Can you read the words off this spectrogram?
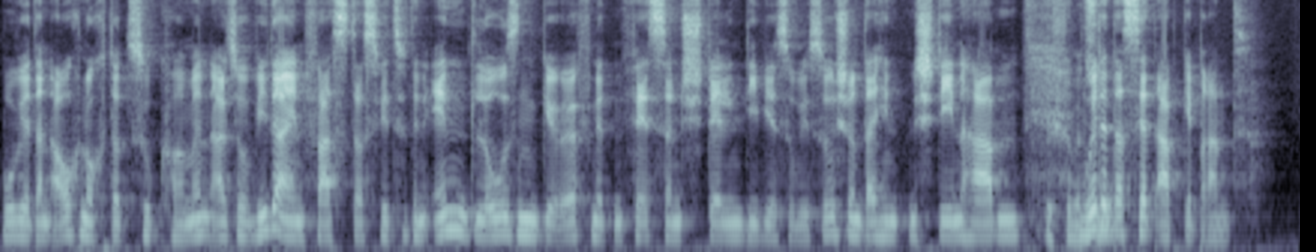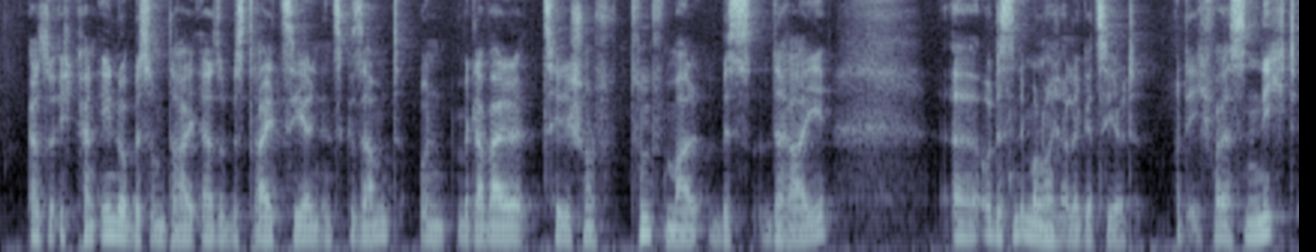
wo wir dann auch noch dazu kommen, also wieder ein Fass, das wir zu den endlosen geöffneten Fässern stellen, die wir sowieso schon da hinten stehen haben, wurde zu. das Set abgebrannt. Also ich kann eh nur bis um drei, also bis drei zählen insgesamt und mittlerweile zähle ich schon fünfmal bis drei äh, und es sind immer noch nicht alle gezählt. Und ich weiß nicht,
